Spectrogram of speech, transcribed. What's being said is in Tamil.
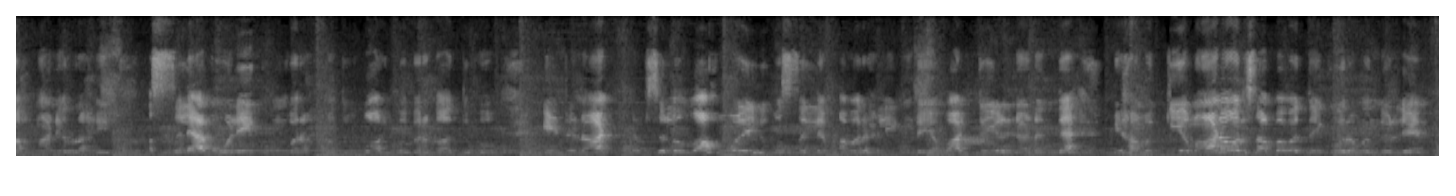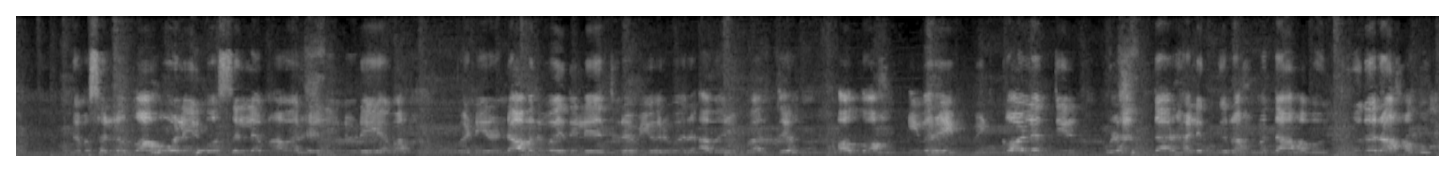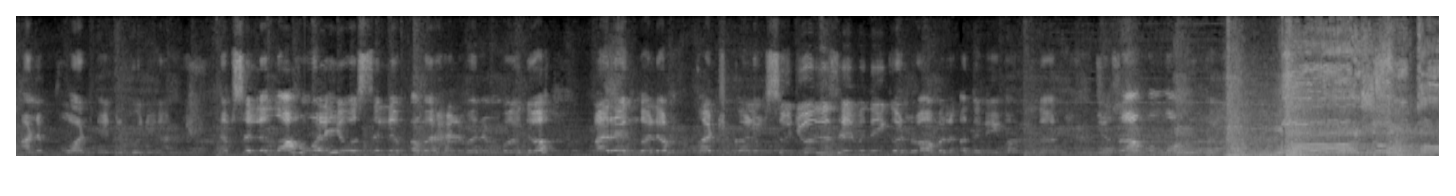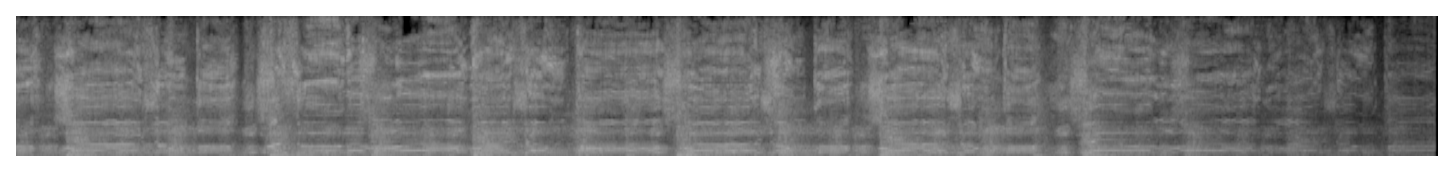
الرحمن الرحيم السلام عليكم ورحمة الله وبركاته இன்று நான் நம் ஸல்லல்லாஹு அலைஹி வஸல்லம் அவர்களினுடைய வாழ்க்கையில் நடந்த மிக முக்கியமான ஒரு சம்பவத்தை கூற வந்துள்ளேன் நம்ம ஸல்லல்லாஹு அலைஹி வஸல்லம் அவர்களினுடைய வ- பன்னிரண்டாவது வயதிலே துறவி ஒருவர் அவரை பார்த்து அல்லாஹ் இவரை பிற்காலத்தில் உலகத்தார்களுக்கு ரஹ்மத்தாகவும் தூதராகவும் அனுப்புவான் என்று கூறினார் நம் ஸல்லல்லாஹு அலைஹி வஸல்லம் அவர்கள் வரும்போது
